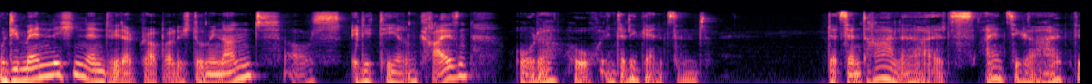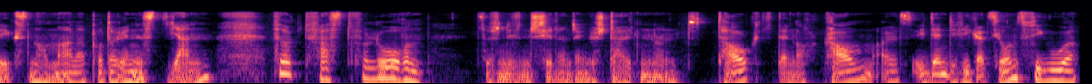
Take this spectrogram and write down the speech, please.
und die männlichen entweder körperlich dominant aus elitären Kreisen oder hochintelligent sind. Der zentrale, als einziger halbwegs normaler Protagonist Jan wirkt fast verloren zwischen diesen schillernden Gestalten und taugt dennoch kaum als Identifikationsfigur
